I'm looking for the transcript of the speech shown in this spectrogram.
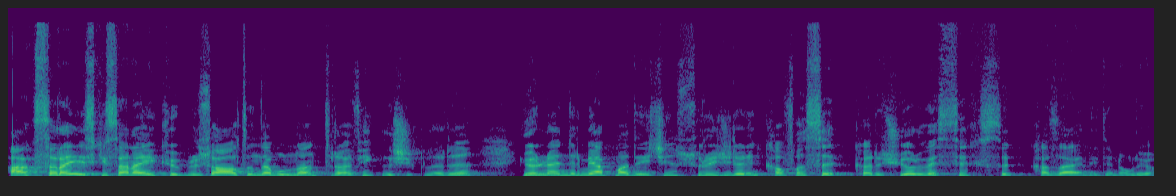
Aksaray Eski Sanayi Köprüsü altında bulunan trafik ışıkları yönlendirme yapmadığı için sürücülerin kafası karışıyor ve sık sık kazaya neden oluyor.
